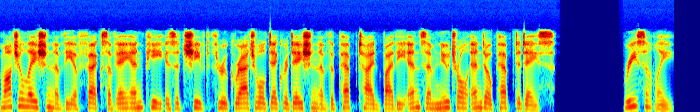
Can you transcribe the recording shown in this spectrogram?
Modulation of the effects of ANP is achieved through gradual degradation of the peptide by the enzyme neutral endopeptidase. Recently,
